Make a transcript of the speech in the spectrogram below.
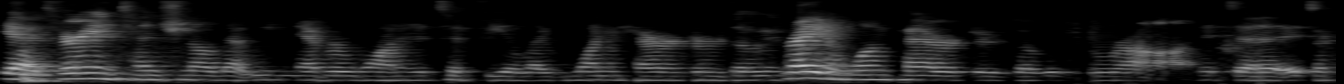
yeah, it's very intentional that we never wanted to feel like one character is always right and one character is always wrong. It's a it's a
